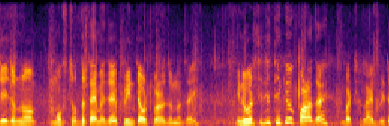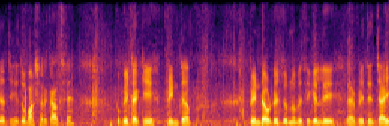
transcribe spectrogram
যেই জন্য মোস্ট অফ দ্য টাইমে যাই প্রিন্ট আউট করার জন্য যাই। ইউনিভার্সিটি থেকেও করা যায় বাট লাইব্রেরিটা যেহেতু বাসার কাছে, টুকিটাকি প্রিন্ট আপ প্রিন্ট আউটের জন্য বেসিক্যালি লাইব্রেরিতে যাই।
